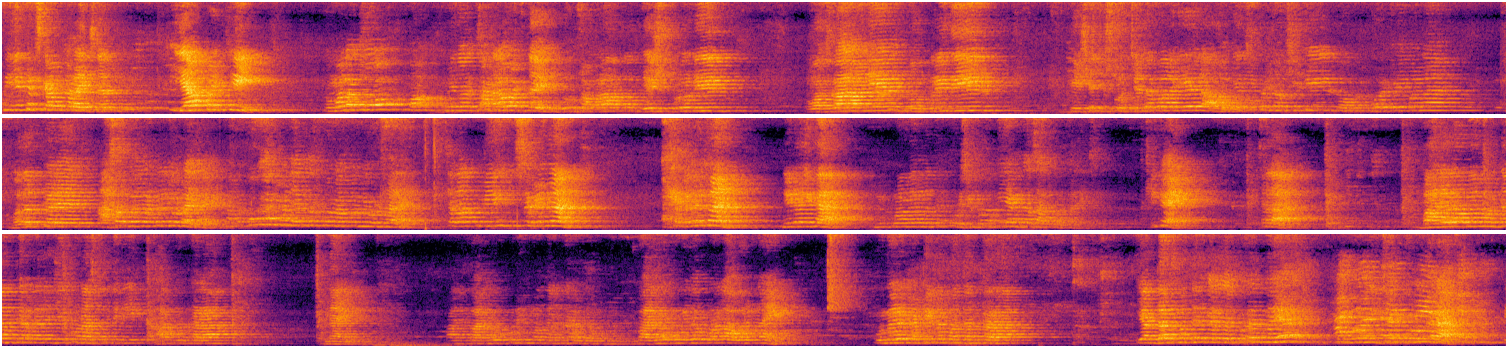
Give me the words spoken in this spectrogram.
तुम्ही एकच काम करायचं. यापैकी तुम्हाला जो उमेदवार चांगला वाटतंय तो चांगला आपला देश पुढे नेईल रोजगार आणेल नोकरी देईल देशाची स्वच्छता बाळगेल आरोग्याची पण लक्ष देईल लोकांना मदत करेल असा उमेदवार आपण निवडायचा आहे. आता बघूया कोण आपण निवडणार आहे. चला तुम्ही सगळेजण सगळेजण निर्णय का तुम्ही कोणाला मदत करू शकता मी एकदा साथ करायचं. ठीक आहे चला बालेगावला मतदान करणारे जे कोण करा नाही. आज बालेगाव कोणी मतदान करायला बालेगाव कोणीला कोणाला आवडत नाही. उमेद घाटीला मतदान करा. एकदाच मतदान करायचं परत नाही विचार करून करा.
